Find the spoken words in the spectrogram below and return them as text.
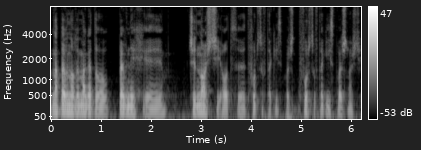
na pewno wymaga to pewnych yy, czynności od y, twórców, takiej twórców takich społeczności.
